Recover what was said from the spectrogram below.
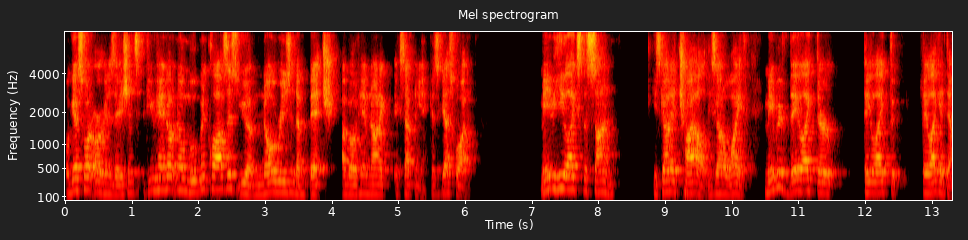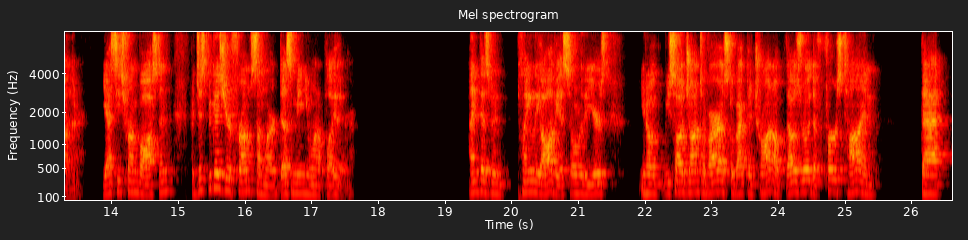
Well, guess what, organizations? If you hand out no movement clauses, you have no reason to bitch about him not accepting it. Because guess what? Maybe he likes the sun. He's got a child. He's got a wife. Maybe if they like their, they like the, they like it down there. Yes, he's from Boston, but just because you're from somewhere doesn't mean you want to play there. I think that's been plainly obvious over the years. You know, we saw John Tavares go back to Toronto. That was really the first time that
